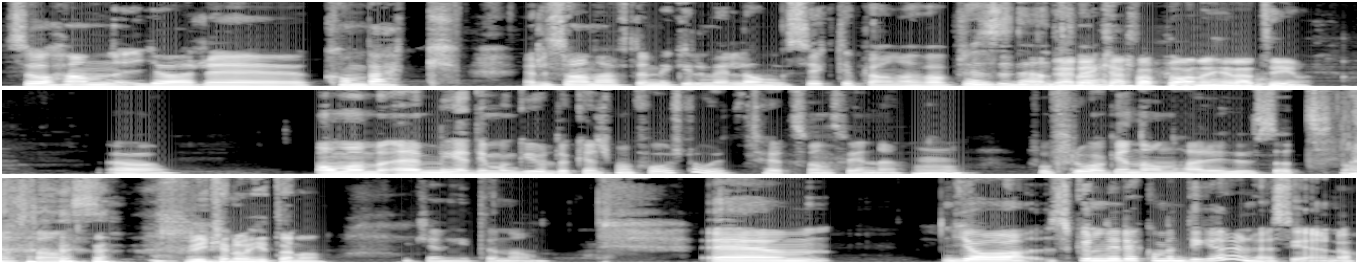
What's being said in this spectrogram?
Så han gör eh, comeback, eller så har han haft en mycket mer långsiktig plan att vara president. Ja, det kanske var planen hela tiden. Ja. Om man är mediemogul då kanske man får storhetsvansinne. Mm. Får fråga någon här i huset någonstans. Vi kan nog hitta någon. Vi kan hitta någon. Ehm, ja, skulle ni rekommendera den här serien då?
